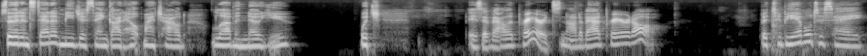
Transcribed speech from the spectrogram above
So that instead of me just saying, God, help my child love and know you, which is a valid prayer, it's not a bad prayer at all. But to be able to say,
